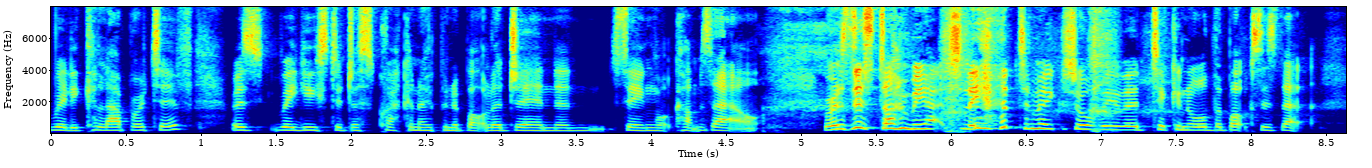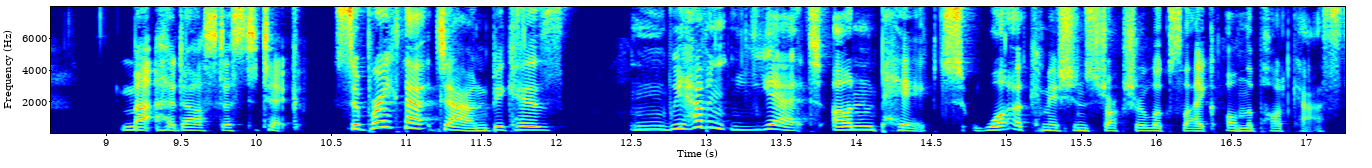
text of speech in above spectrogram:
really collaborative. Whereas we're used to just cracking open a bottle of gin and seeing what comes out. Whereas this time we actually had to make sure we were ticking all the boxes that Matt had asked us to tick. So break that down because we haven't yet unpicked what a commission structure looks like on the podcast.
